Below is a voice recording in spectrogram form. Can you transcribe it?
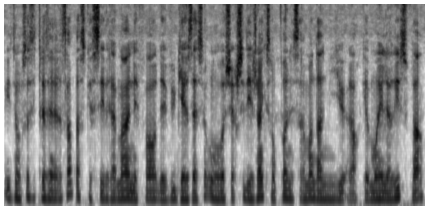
Oui, donc ça, c'est très intéressant parce que c'est vraiment un effort de vulgarisation où on va chercher des gens qui ne sont pas nécessairement dans le milieu. Alors que moi et Laurie, souvent,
